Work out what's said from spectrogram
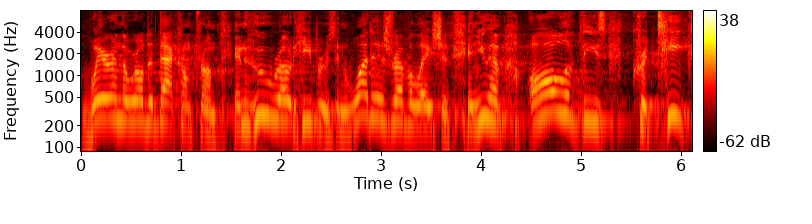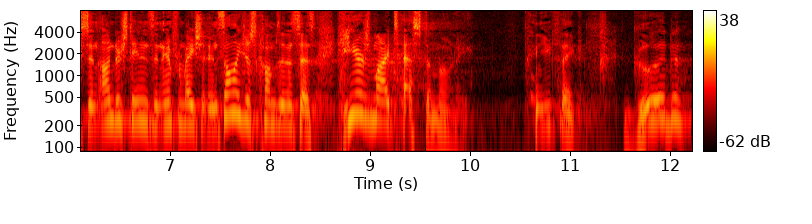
Where in the world did that come from? And who wrote Hebrews? And what is Revelation? And you have all of these critiques and understandings and information, and somebody just comes in and says, Here's my testimony. And you think, Good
